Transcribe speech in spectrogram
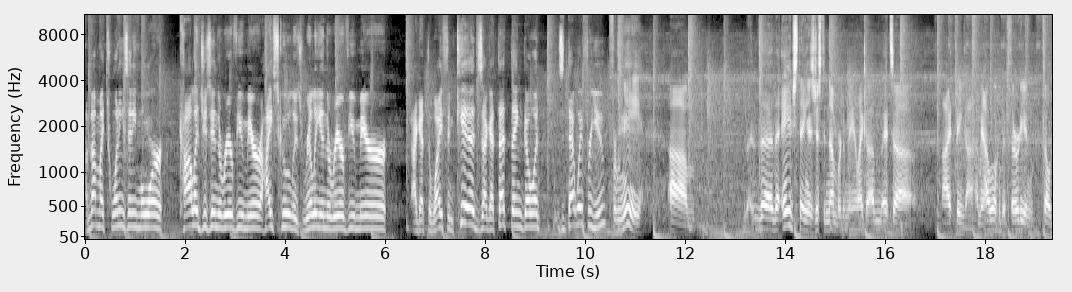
I'm not in my 20s anymore. College is in the rearview mirror. High school is really in the rearview mirror. I got the wife and kids. I got that thing going. Is it that way for you? For me, um, the the age thing is just a number to me. Like um, it's a, I think I mean I woke up at 30 and felt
